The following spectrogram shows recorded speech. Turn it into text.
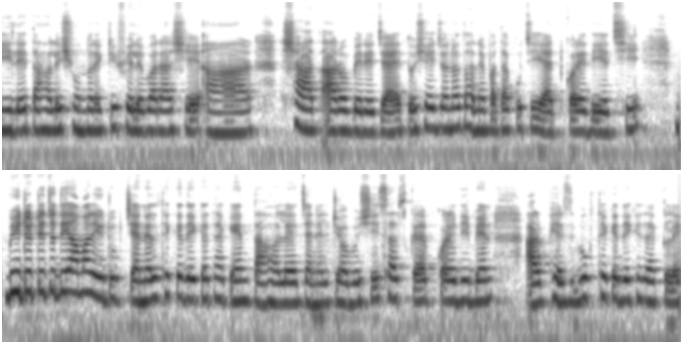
দিলে তাহলে সুন্দর একটি ফ্লেভার আসে আর স্বাদ আরও বেড়ে যায়। তো সেই জন্য ধনেপাতা কুচি অ্যাড করে দিয়েছি। ভিডিওটি যদি আমার ইউটিউব চ্যানেল থেকে দেখে থাকেন, তাহলে চ্যানেলটি অবশ্যই সাবস্ক্রাইব করে দিবেন আর ফেসবুক থেকে দেখে থাকলে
